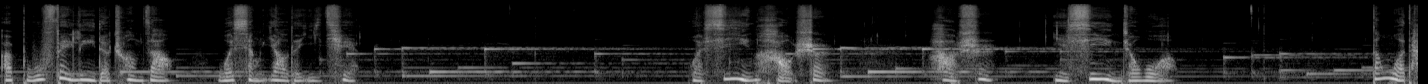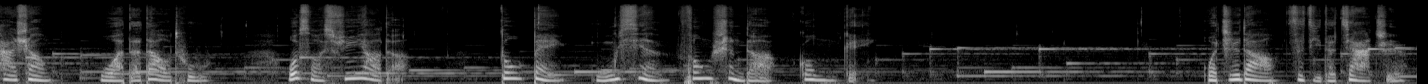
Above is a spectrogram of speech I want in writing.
而不费力的创造我想要的一切。我吸引好事儿，好事也吸引着我。当我踏上我的道途，我所需要的都被无限丰盛的供给。我知道自己的价值。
